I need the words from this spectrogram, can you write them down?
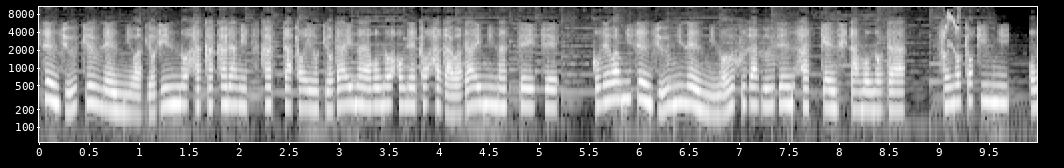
2019年には巨人の墓から見つかったという巨大な顎の骨と歯が話題になっていて、これは2012年に農夫が偶然発見したものだ。その時に、同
